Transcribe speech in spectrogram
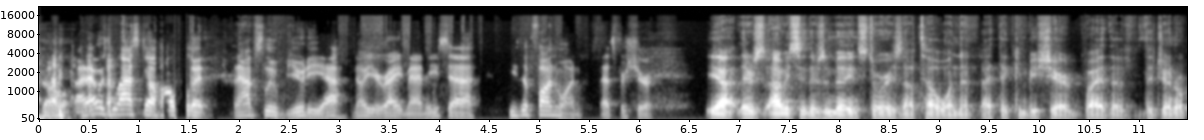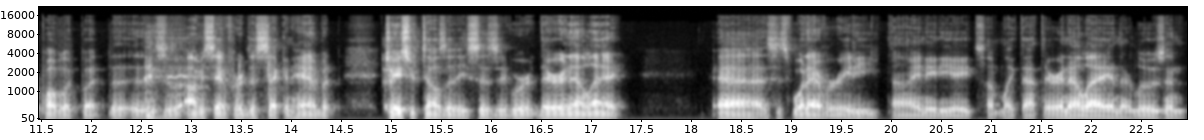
So uh, that was the last uh, Hull, but an absolute beauty. Yeah, no, you're right, man. He's uh he's a fun one, that's for sure. Yeah, there's obviously there's a million stories, and I'll tell one that I think can be shared by the the general public. But uh, this is obviously I've heard this secondhand. But Chaser tells it. He says we're they're in L.A. Uh, this is whatever 89, 88, something like that. They're in L.A. and they're losing,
